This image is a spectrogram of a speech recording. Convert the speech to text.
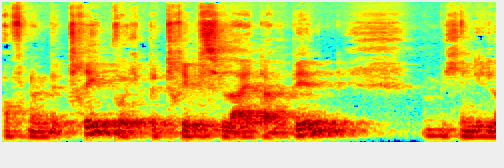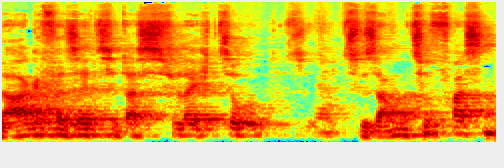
auf einem Betrieb, wo ich Betriebsleiter bin, und mich in die Lage versetze, das vielleicht so, so zusammenzufassen,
